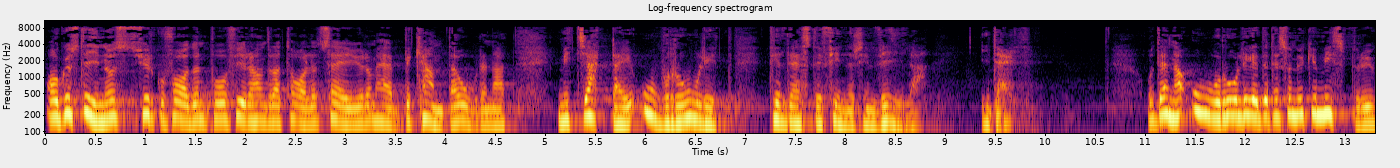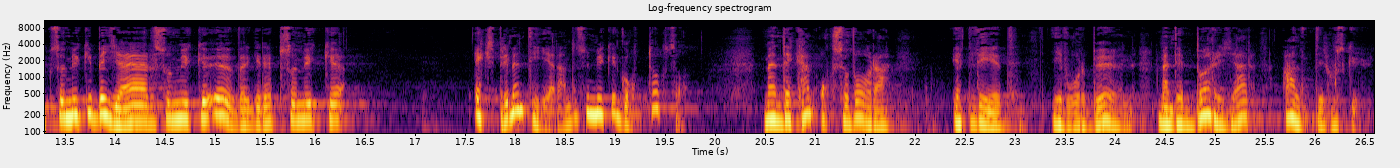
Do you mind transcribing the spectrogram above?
Augustinus, kyrkofadern på 400-talet, säger ju de här bekanta orden att mitt hjärta är oroligt till dess det finner sin vila i dig. Och denna oro leder till så mycket missbruk, så mycket begär, så mycket övergrepp, så mycket experimenterande, så mycket gott också. Men det kan också vara ett led i vår bön. Men det börjar alltid hos Gud.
